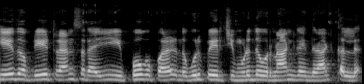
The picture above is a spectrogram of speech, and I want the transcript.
கேது அப்படியே டிரான்ஸ்ஃபர் ஆகி போக போகிற இந்த குரு பயிற்சி முடிந்த ஒரு நான்கு ஐந்து நாட்களில்.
